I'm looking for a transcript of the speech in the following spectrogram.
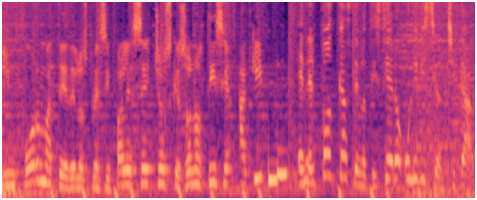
Infórmate de los principales hechos que son noticia aquí en el podcast de Noticiero Univisión Chicago.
